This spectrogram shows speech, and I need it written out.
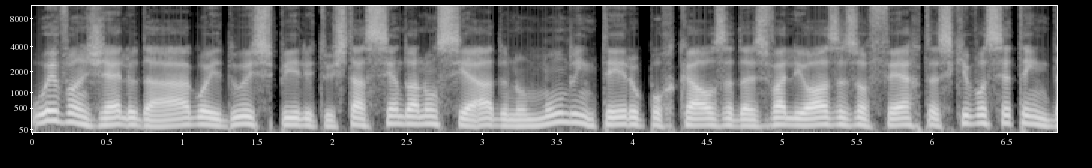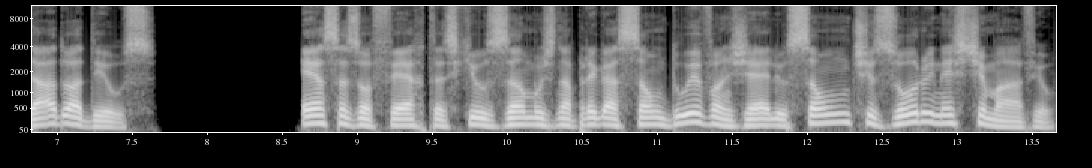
o Evangelho da Água e do Espírito está sendo anunciado no mundo inteiro por causa das valiosas ofertas que você tem dado a Deus. Essas ofertas que usamos na pregação do Evangelho são um tesouro inestimável.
